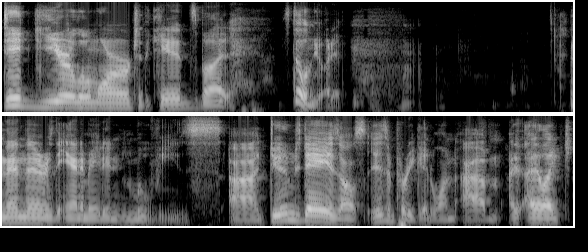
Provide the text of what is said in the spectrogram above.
did gear a little more to the kids, but still enjoyed it. And then there's the animated movies. Uh, Doomsday is also is a pretty good one. Um, I, I liked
